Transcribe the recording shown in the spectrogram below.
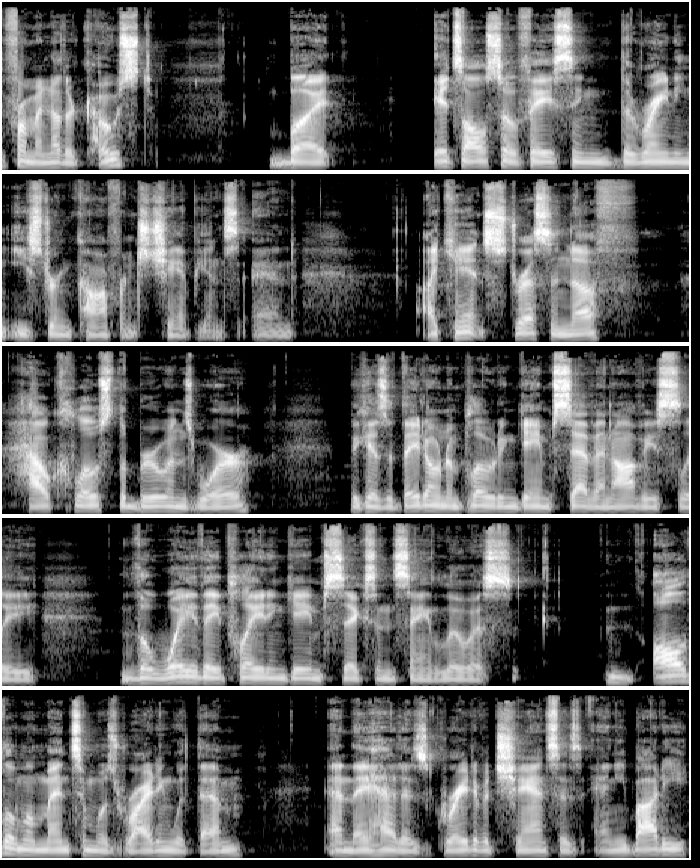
from another coast, but it's also facing the reigning Eastern Conference champions. And I can't stress enough how close the Bruins were because if they don't implode in game seven, obviously the way they played in game six in St. Louis, all the momentum was riding with them, and they had as great of a chance as anybody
